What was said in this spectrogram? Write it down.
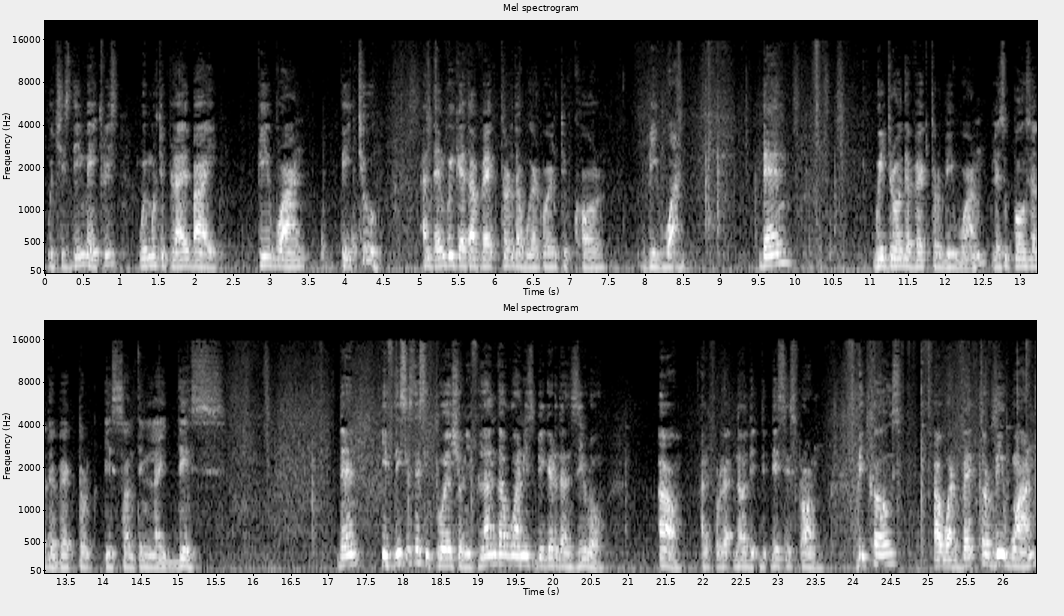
which is the matrix, we multiply by P1, P2. And then we get a vector that we're going to call V1. Then we draw the vector v1. Let's suppose that the vector is something like this. Then if this is the situation, if lambda 1 is bigger than 0, oh, I forgot, no, th this is wrong. Because our vector v1,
